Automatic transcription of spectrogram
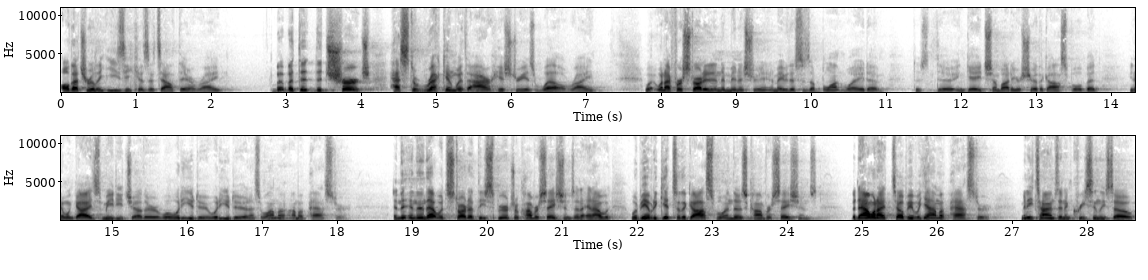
All that's really easy because it's out there, right? But, but the, the church has to reckon with our history as well, right? When I first started into ministry, and maybe this is a blunt way to, to, to, engage somebody or share the gospel, but you know, when guys meet each other, well, what do you do? What do you do? And I said, well, I'm a, I'm a pastor. And, and then that would start up these spiritual conversations, and, and I would, would be able to get to the gospel in those conversations. But now when I tell people, yeah, I'm a pastor, many times and increasingly so,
